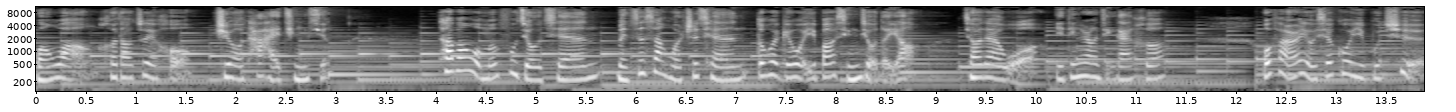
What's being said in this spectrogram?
往往喝到最后只有他还清醒。他帮我们付酒钱，每次散伙之前都会给我一包醒酒的药，交代我一定让井盖喝。我反而有些过意不去，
